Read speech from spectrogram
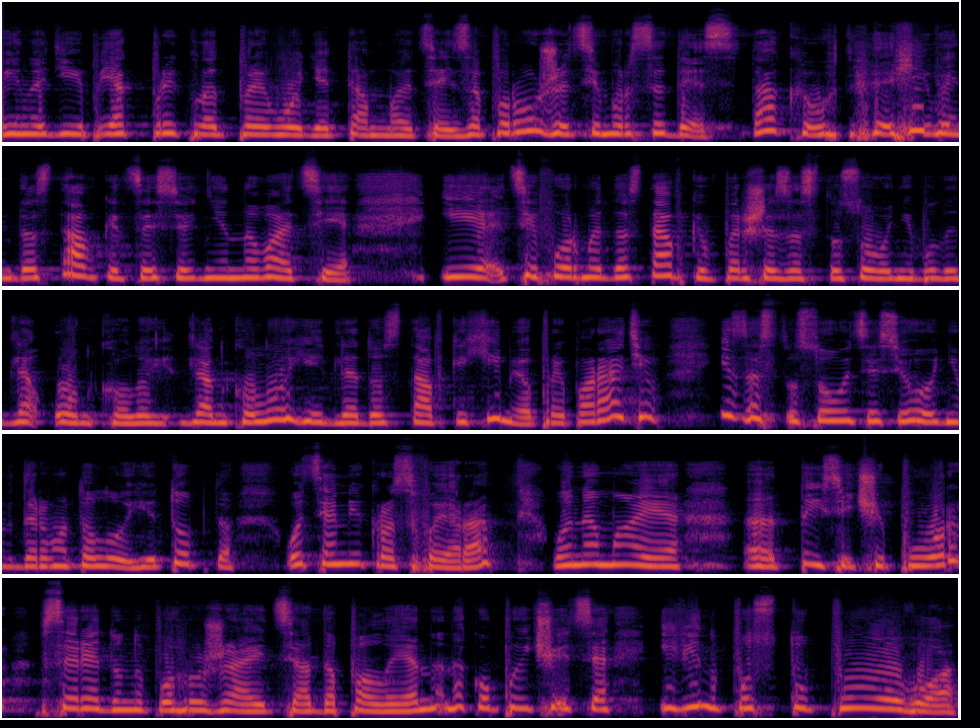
іноді, як приклад приводять там цей Запорожець і Мерседес. Так, от рівень доставки це сьогодні інновація. І ці форми доставки вперше застосовані були для онкології, для онкології, для доставки хіміопрепаратів і застосовуються сьогодні в дерматології. Тобто, оця мікросфера вона має е, тисячі пор, всередину погружається адапален, накопичується, і він поступово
